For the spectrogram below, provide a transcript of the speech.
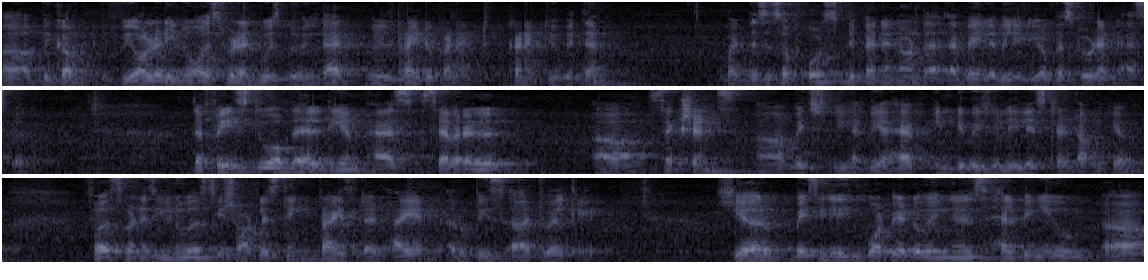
uh, become if we already know a student who is doing that we'll try to connect connect you with them. But this is of course dependent on the availability of the student as well the phase 2 of the LTM has several uh, sections uh, which we, we have individually listed down here. First one is university shortlisting priced at IN rupees 12k uh, here basically what we are doing is helping you uh,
